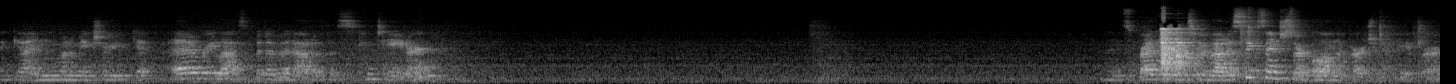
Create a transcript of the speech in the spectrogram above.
Again, you want to make sure you get every last bit of it out of this container. And spread it into about a six inch circle on the parchment paper.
